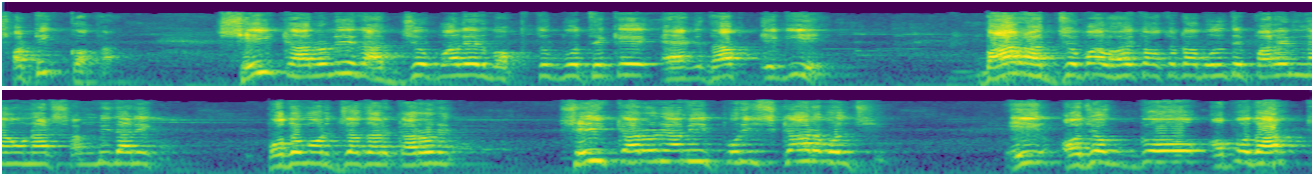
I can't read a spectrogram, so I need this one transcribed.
সঠিক কথা। সেই কারণে রাজ্যপালের বক্তব্য থেকে এক ধাপ এগিয়ে, বা রাজ্যপাল হয়তো অতটা বলতে পারেন না ওনার সাংবিধানিক পদমর্যাদার কারণে। সেই কারণে আমি পরিষ্কার বলছি, এই অযোগ্য অপদার্থ,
